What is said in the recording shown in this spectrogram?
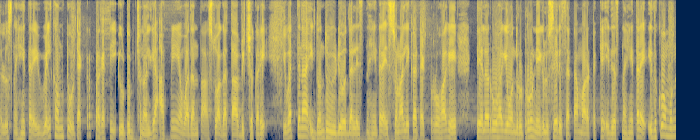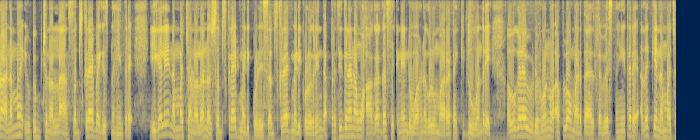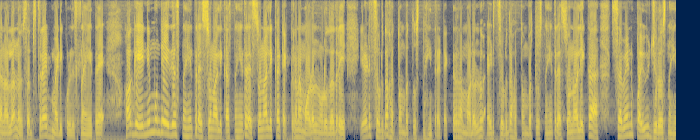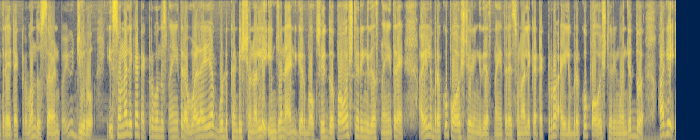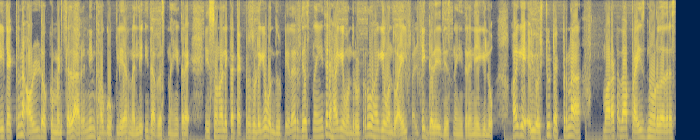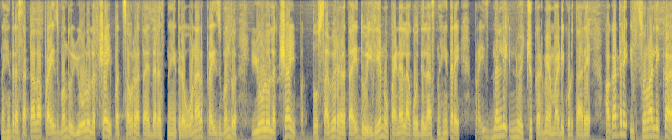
Hello ಸ್ನೇಹಿತರೆ welcome to tractor Pragati YouTube ಚಾನಲ್ಗೆ ಆತ್ಮೀಯವಾದಂಥ ಸ್ವಾಗತ ವೀಕ್ಷಕರೇ. ಇವತ್ತಿನ ಇದೊಂದು ವಿಡಿಯೋದಲ್ಲಿ ಸ್ನೇಹಿತರೆ, ಸೋನಾಲಿಕಾ ಟ್ಯಾಕ್ಟರು ಹಾಗೆ ಟೇಲರು ಹಾಗೆ ಒಂದು ರೂಟ್ರು ನೇಗಲು ಸೇರಿ ಸಟ್ಟ ಮಾರಾಟಕ್ಕೆ ಇದೆ ಸ್ನೇಹಿತರೆ. ಇದಕ್ಕೂ ಮುನ್ನ ನಮ್ಮ ಯೂಟ್ಯೂಬ್ ಚಾನಲ್ನ ಸಬ್ಸ್ಕ್ರೈಬ್ ಆಗಿ ಸ್ನೇಹಿತರೆ. ಈಗಲೇ ನಮ್ಮ ಚಾನಲನ್ನು ಸಬ್ಸ್ಕ್ರೈಬ್ ಮಾಡಿಕೊಳ್ಳಿ. ಸಬ್ಸ್ಕ್ರೈಬ್ ಮಾಡಿಕೊಳ್ಳೋದ್ರಿಂದ ಪ್ರತಿದಿನ ನಾವು ಆಗಾಗ ಸೆಕೆಂಡ್ ಹ್ಯಾಂಡ್ ವಾಹನಗಳು ಮಾರಾಟಕ್ಕಿದ್ದು ಅಂದರೆ ಅವುಗಳ ವಿಡಿಯೋವನ್ನು ಅಪ್ಲೋಡ್ ಮಾಡ್ತಾ ಇರ್ತವೆ ಸ್ನೇಹಿತರೆ. ಅದಕ್ಕೆ ನಮ್ಮ ಚಾನಲನ್ನು ಸಬ್ಸ್ಕ್ರೈಬ್ ಮಾಡಿಕೊಳ್ಳಿ ಸ್ನೇಹಿತರೆ. ಹಾಗೆ ನಿಮ್ಮ ಮುಂದೆ ಇದೆ ಸ್ನೇಹಿತರೆ, ಸೋನಾಲಿಕಾ. ಸ್ನೇಹಿತರೆ, ಸೋನಾಲಿಕಾ ಟ್ರ್ಯಾಕ್ಟರ್ನ ಮಾಡಲ್ ನೋಡೋದಾದ್ರೆ ಎರಡು ಸಾವಿರದ ಹತ್ತೊಂಬತ್ತು ಸ್ನೇಹಿತರೆ. ಟ್ರ್ಯಾಕ್ಟರ್ನ ಮಾಡಲು ಎರಡು ಸಾವಿರದ ಹತ್ತೊಂಬತ್ತು ಸ್ನೇಹಿತರೆ. ಸೋನಾಲಿಕಾ ಸೆವೆನ್ ಫೈವ್ ಜೀರೋ ಸ್ನೇಹಿತರೆ ಟ್ರ್ಯಾಕ್ಟರ್ ಬಂದು ಸೆವೆನ್ ಫೈವ್ ಜೀರೋ ಈ ಸೋನಾಲಿಕಾ ಟ್ರ್ಯಾಕ್ಟರ್ ಬಂದು ಸ್ನೇಹಿತರೆ, ಒಳ್ಳೆಯ ಗುಡ್ ಕಂಡೀಷನ್ ಅಲ್ಲಿ ಇಂಜನ್ ಆ್ಯಂಡ್ ಗೇರ್ ಬಾಕ್ಸ್ ಇದ್ದು ಪವರ್ ಸ್ಟೇರಿಂಗ್ ಇದೆ ಸ್ನೇಹಿತರೆ. ಐಲ್ ಬ್ರಕ್ಕು ಪವರ್ ಸ್ಟೇರಿಂಗ್ ಇದೆ ಸ್ನೇಹಿತರೆ. Sonalika tractor oil brake power steering ಹೊಂದಿದ್ದು, ಹಾಗೆ ಈ ಟ್ರ್ಯಾಕ್ಟರ್ನ ಆಲ್ ಡಾಕ್ಯುಮೆಂಟ್ಸ್ ಎಲ್ಲ ರನ್ನಿಂಗ್ ಹಾಗೂ ಕ್ಲಿಯರ್ನಲ್ಲಿ ಇದಾವೆ ಸ್ನೇಹಿತರೆ. ಈ ಸೋನಾಲಿಕಾ ಟ್ರ್ಯಾಕ್ಟರ್ ಜೊತೆಗೆ ಒಂದು ಟೇಲರ್ ಇದೆ ಸ್ನೇಹಿತರೆ, ಹಾಗೆ ಒಂದು ರೂಟ್ರು, ಹಾಗೆ ಒಂದು ಆಯಿಲ್ ಪಲ್ಟಿ ಗಳಿ ಇದೆ ಸ್ನೇಹಿತರೆ ನೇಗಿಲು. ಹಾಗೆ ಇವಷ್ಟು ಟ್ರ್ಯಾಕ್ಟರ್ನ ಮಾರಾಟದ ಪ್ರೈಸ್ ನೋಡೋದಾದ್ರೆ ಸ್ನೇಹಿತರೆ, ಸಟ್ಟಾದ ಪ್ರೈಸ್ ಬಂದು ಏಳು ಲಕ್ಷ ಇಪ್ಪತ್ತು ಸಾವಿರ ಹೇಳ್ತಾ ಇದ್ದಾರೆ ಸ್ನೇಹಿತರೆ. ಓನರ್ ಪ್ರೈಸ್ ಬಂದು ಏಳು ಲಕ್ಷ ಇಪ್ಪತ್ತು ಸಾವಿರ ಹೇಳ್ತಾ ಇದ್ದು, ಇದೇನು ಫೈನಲ್ ಆಗೋದಿಲ್ಲ ಸ್ನೇಹಿತರೆ. ಪ್ರೈಸ್ನಲ್ಲಿ ಇನ್ನೂ ಹೆಚ್ಚು ಕಡಿಮೆ ಮಾಡಿಕೊಡ್ತಾರೆ ಹಾಗಾದರೆ ಈ ಸೋನಾಲಿಕಾ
